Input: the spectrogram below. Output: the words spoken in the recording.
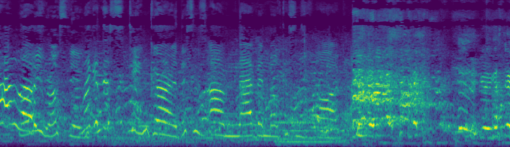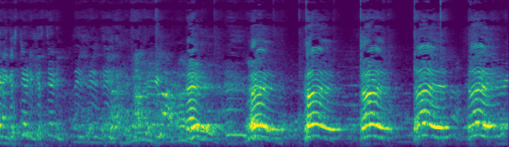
hello, roasting. Look at this stinker. This is um Neb and Milkus's vlog. get sturdy, get sturdy, get sturdy. Please, please, please. Hey, hey, hey, hey, hey, hey.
